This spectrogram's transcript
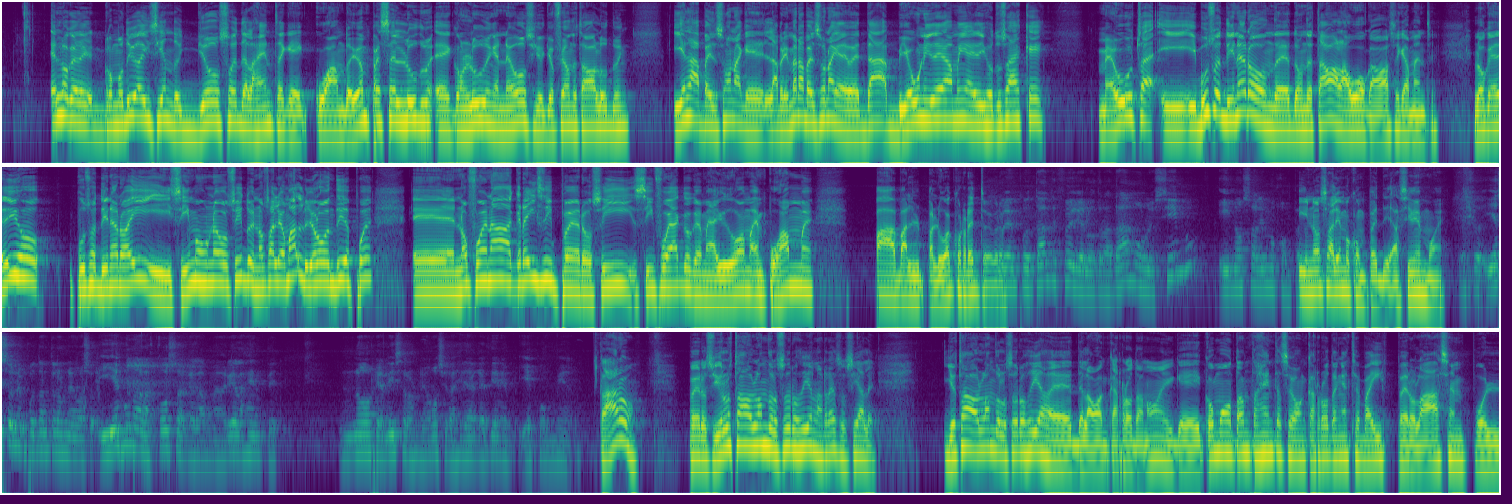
es lo que, como te iba diciendo, yo soy de la gente que cuando yo empecé eh, con Ludwig el negocio, yo fui donde estaba Ludwig y es la persona que, la primera persona que de verdad vio una idea mía y dijo, tú sabes qué, me gusta y, y puso el dinero donde, donde estaba la boca, básicamente. Lo que dijo, puso el dinero ahí y hicimos un negocito y no salió mal, yo lo vendí después. Eh, no fue nada crazy, pero sí, sí fue algo que me ayudó a empujarme para el lugar correcto, yo Lo creo. importante fue que lo tratamos, lo hicimos y no salimos con Y no salimos con pérdida, así mismo es. Eso- y eso es lo importante de los negocios. Y es una de las cosas que la mayoría de la gente no realiza los negocios, las ideas que tiene, y es por miedo. Claro, pero si yo lo estaba hablando los otros días en las redes sociales, yo estaba hablando los otros días de, de la bancarrota, ¿no? Y que cómo tanta gente se bancarrota en este país, pero la hacen por,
